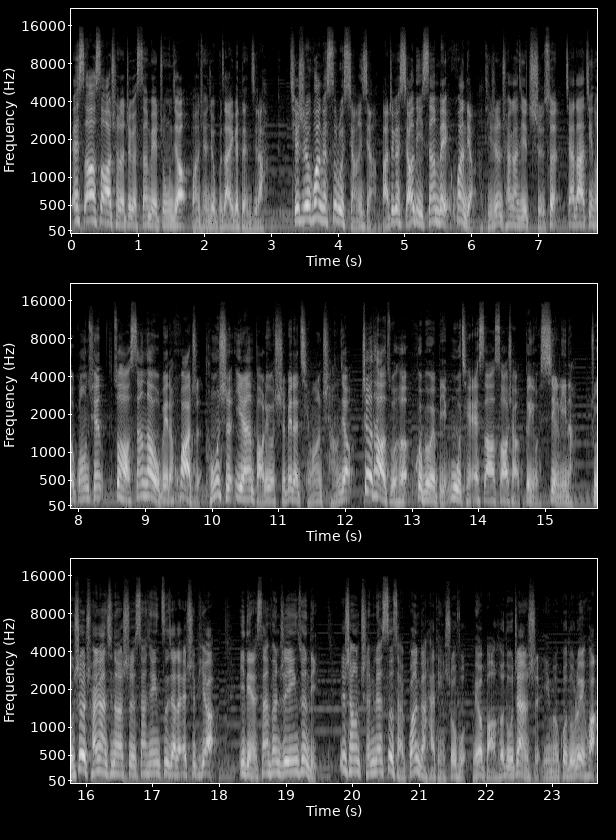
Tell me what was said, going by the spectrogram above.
S 二四 Ultra 的这个三倍中焦，完全就不在一个等级了。其实换个思路想一想，把这个小底三倍换掉，提升传感器尺寸，加大镜头光圈，做好三到五倍的画质，同时依然保留十倍的潜望长焦，这套组合会不会比目前 S 二四 Ultra 更有吸引力呢？主摄传感器呢是三星自家的 HP 二，一点三分之一英寸底，日常成片的色彩观感还挺舒服，没有饱和度战士，也没有过度锐化。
